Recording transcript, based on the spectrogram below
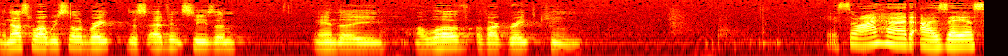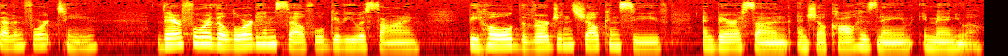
And that's why we celebrate this Advent season and the love of our great King. Okay, so I had Isaiah 7:14. Therefore the Lord himself will give you a sign. Behold, the virgin shall conceive and bear a son and shall call his name Emmanuel.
